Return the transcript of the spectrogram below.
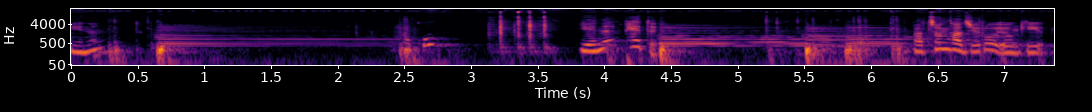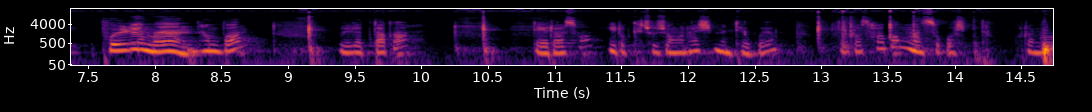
얘는 하고 얘는 패드. 마찬가지로 여기 볼륨은 한번 올렸다가 내려서 이렇게 조정을 하시면 되고요. 내가 4번만 쓰고 싶다. 그러면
